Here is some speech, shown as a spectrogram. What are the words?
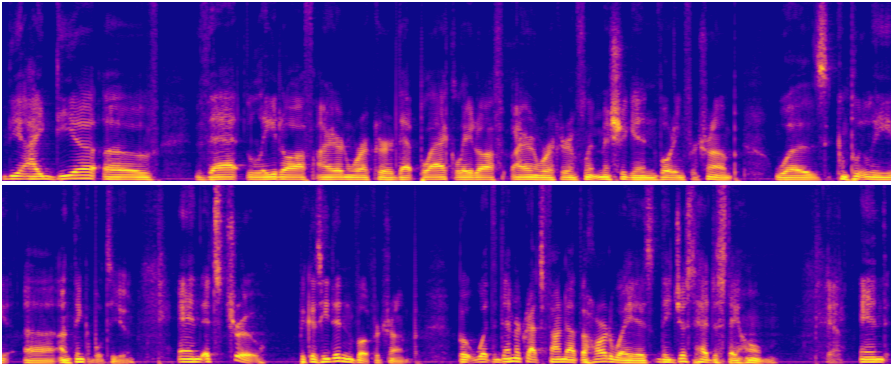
the idea of that laid off iron worker, that black laid off iron worker in Flint, Michigan, voting for Trump was completely uh, unthinkable to you. And it's true because he didn't vote for Trump. But what the Democrats found out the hard way is they just had to stay home. Yeah. And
